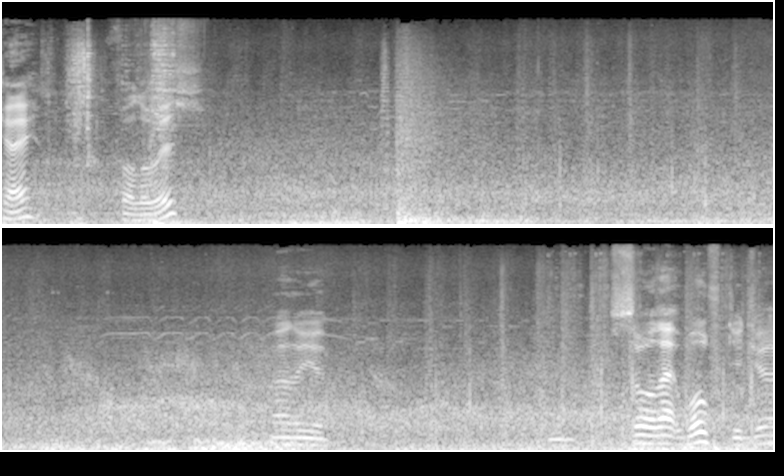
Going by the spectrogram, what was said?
Okay. Followers. Well, you saw that wolf, did you?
